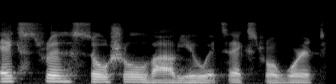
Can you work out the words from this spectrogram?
extra social value. It's extra worth.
